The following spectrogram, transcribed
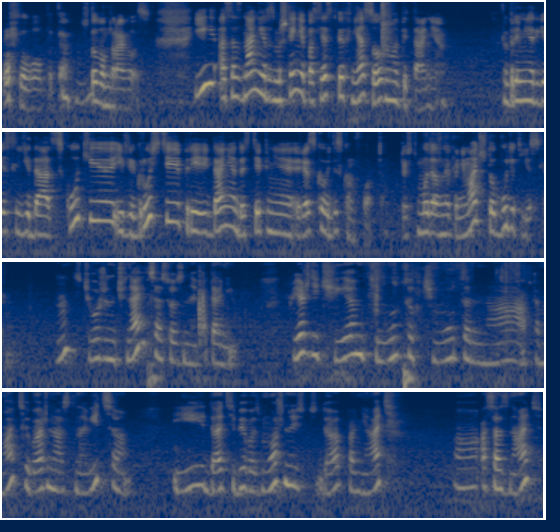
прошлого опыта, mm-hmm. что вам нравилось. И осознание и размышления о последствиях неосознанного питания. Например, если еда от скуки или грусти, переедание до степени резкого дискомфорта. То есть мы должны понимать, что будет, если. С чего же начинается осознанное питание? Прежде чем тянуться к чему-то на автомате, важно остановиться и дать себе возможность да, понять, э, осознать,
